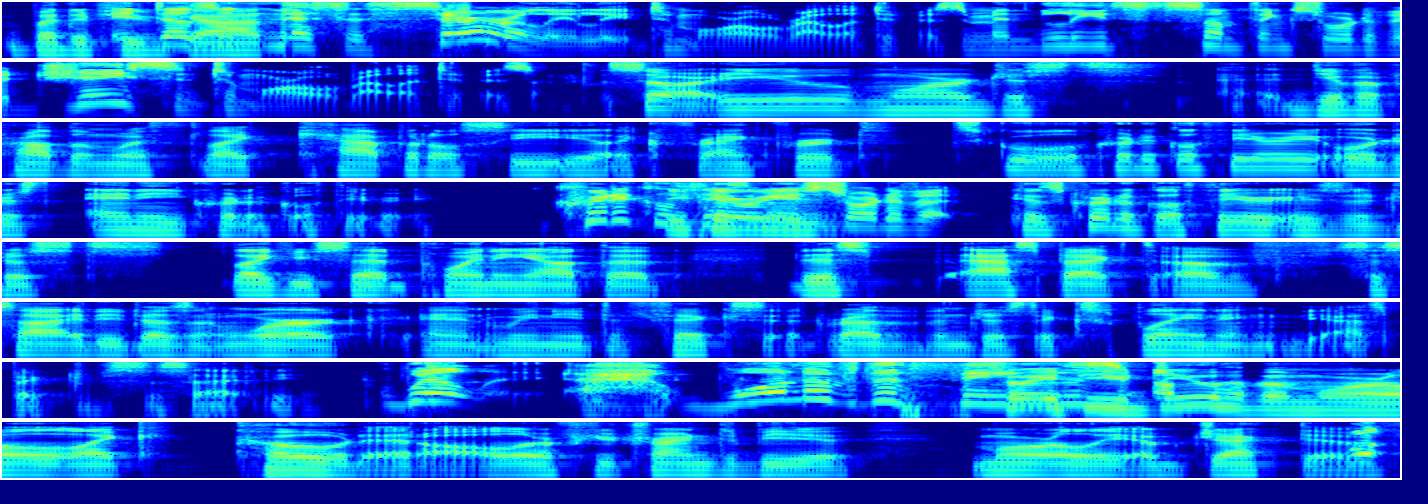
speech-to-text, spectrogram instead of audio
but if it doesn't got... necessarily lead to moral relativism, it leads to something sort of adjacent to moral relativism. So, are you more just do you have a problem with like capital C, like Frankfurt School critical theory, or just any critical theory? Critical because, theory I mean, is sort of a because critical theories are just like you said pointing out that this aspect of society doesn't work and we need to fix it rather than just explaining the aspect of society. Well one of the things so if you do have a moral like code at all or if you're trying to be morally objective well,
